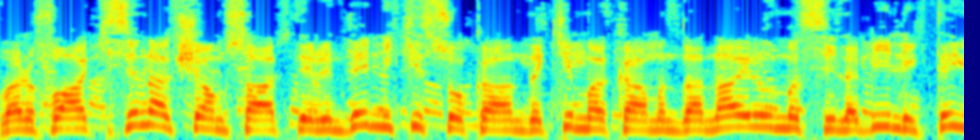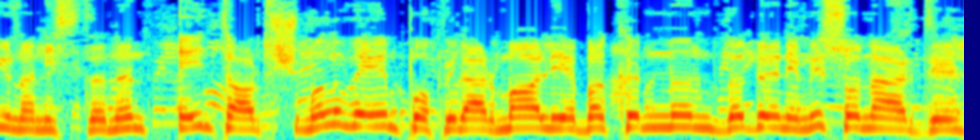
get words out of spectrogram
Varufakis'in akşam saatlerinde Likis sokağındaki makamından ayrılmasıyla birlikte Yunanistan'ın en tartışmalı ve en popüler Maliye Bakanı'nın da dönemi sona erdi.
